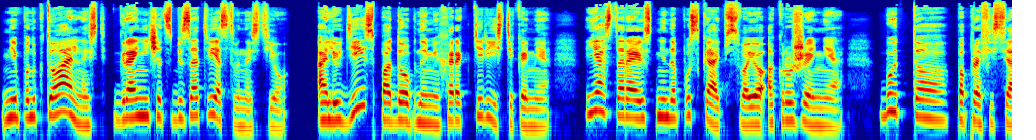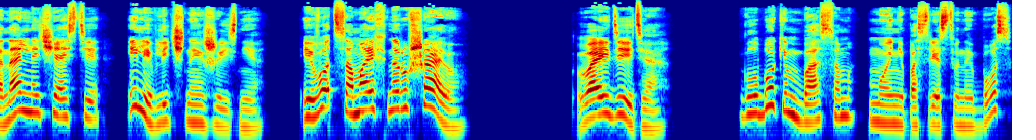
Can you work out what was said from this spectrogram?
Непунктуальность граничит с безответственностью, а людей с подобными характеристиками я стараюсь не допускать в свое окружение, будь то по профессиональной части или в личной жизни. И вот сама их нарушаю. «Войдите!» Глубоким басом мой непосредственный босс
